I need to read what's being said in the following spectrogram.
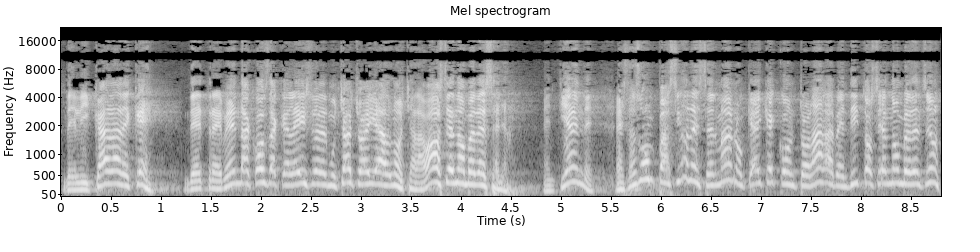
¿Delicada de qué? De tremenda cosa que le hizo el muchacho ahí a la noche. Alabado sea el nombre del Señor. ¿Entiende? Esas son pasiones, hermano, que hay que controlar. Bendito sea el nombre del Señor.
